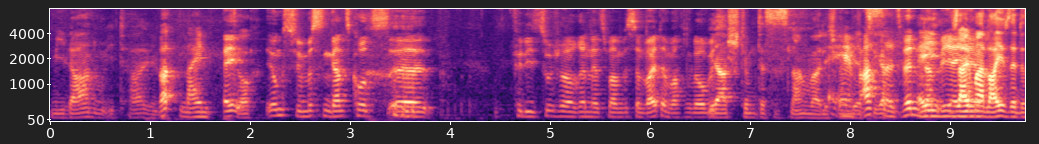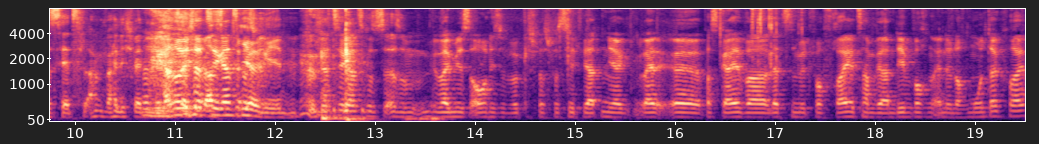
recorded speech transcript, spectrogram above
Milano, Italien. Was? Nein. Ey, Doch. Jungs, wir müssen ganz kurz äh, für die Zuschauerinnen jetzt mal ein bisschen weitermachen, glaube ich. Ja, stimmt, das ist langweilig, Ey, wenn wir was, jetzt hier- als wenn, Ey, dann wir sei hier- mal leise, das ist jetzt langweilig, wenn wir Also ich über das ganz Bier kurz- reden. Ich erzähl ganz kurz, also bei mir ist auch nicht so wirklich was passiert. Wir hatten ja, äh, was geil war, letzten Mittwoch frei, jetzt haben wir an dem Wochenende noch Montag frei.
